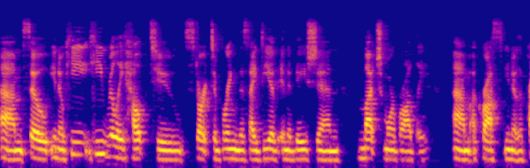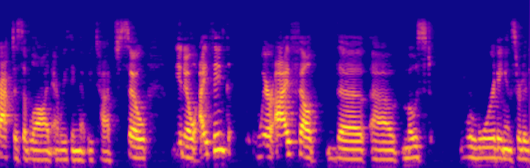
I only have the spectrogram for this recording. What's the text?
Um, so you know he he really helped to start to bring this idea of innovation much more broadly um, across you know the practice of law and everything that we touch. So you know I think where I felt the uh, most rewarding and sort of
